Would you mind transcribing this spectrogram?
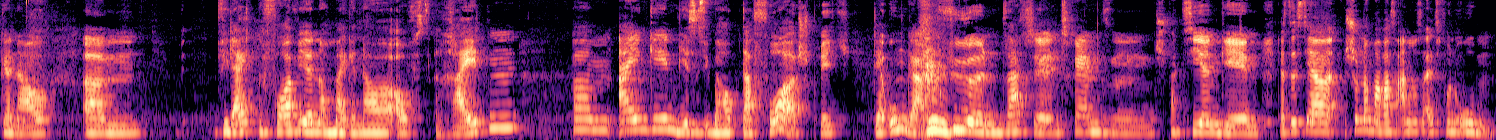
Genau. Ähm, vielleicht bevor wir nochmal genauer aufs Reiten ähm, eingehen, wie ist es überhaupt davor? Sprich, der Umgang, führen, satteln, trensen, spazieren gehen. Das ist ja schon nochmal was anderes als von oben.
